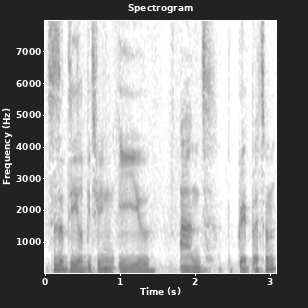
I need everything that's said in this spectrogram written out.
This is a deal between EU and Great Britain,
